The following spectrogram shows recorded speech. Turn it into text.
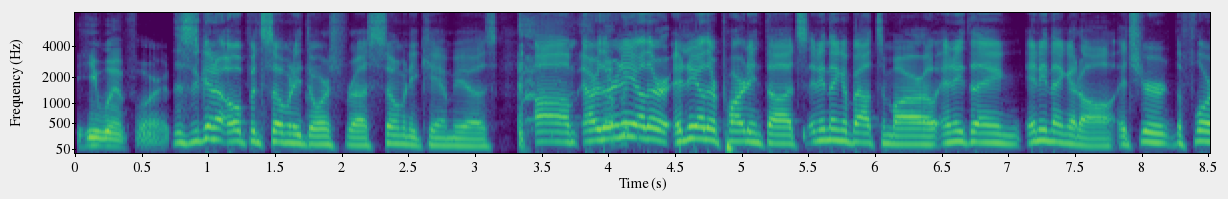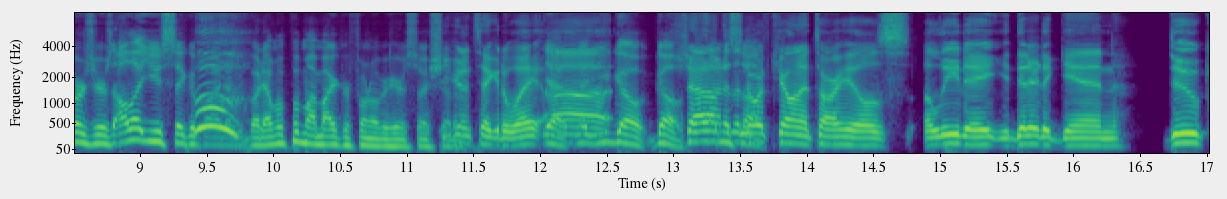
he went for it. this is going to open so many doors for us. So many cameos. Um, are there any other any other parting thoughts? Anything about tomorrow? Anything anything at all? It's your the floor is yours. I'll let you say goodbye to everybody. I'm gonna put my microphone over here so I You're gonna up. take it away. Yeah, Uh, you go go. Shout out to the off. North Carolina Tar Heels, Elite Eight. You did it again, Duke.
